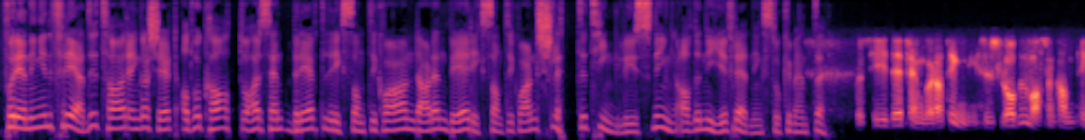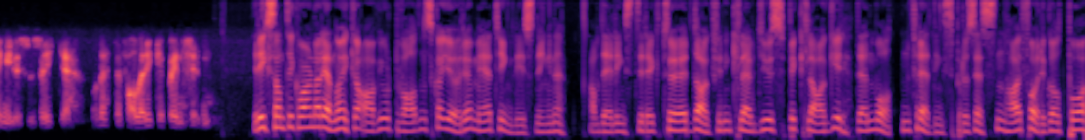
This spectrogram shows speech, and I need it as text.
Foreningen Fredet har engasjert advokat og har sendt brev til Riksantikvaren der den ber Riksantikvaren slette tinglysning av det nye fredningsdokumentet. Det fremgår av tinglysningsloven hva som kan tinglyses og ikke, og dette faller ikke på innsiden. Riksantikvaren har ennå ikke avgjort hva den skal gjøre med tinglysningene. Avdelingsdirektør Dagfinn Claudius beklager den måten fredningsprosessen har foregått på,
